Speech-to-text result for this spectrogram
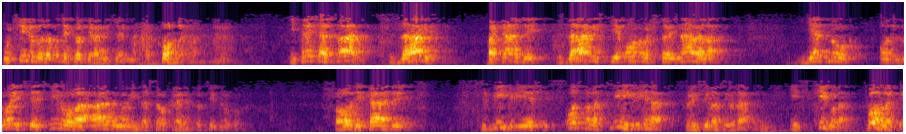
učinilo da bude protjeran iz Pohlepa. I treća stvar, zavist. Pa kaže, zavist je ono što je navela jednog od dvojice sinova Ademovih da se okrene protiv drugog. Pa ovdje kaže, svi grijesi, osnova svih grijeha proizilazi odavde. Iz kibura, pohlepe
